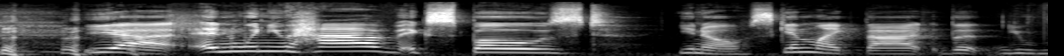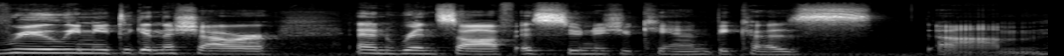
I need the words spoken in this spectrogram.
yeah, and when you have exposed, you know, skin like that, that you really need to get in the shower and rinse off as soon as you can because um,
